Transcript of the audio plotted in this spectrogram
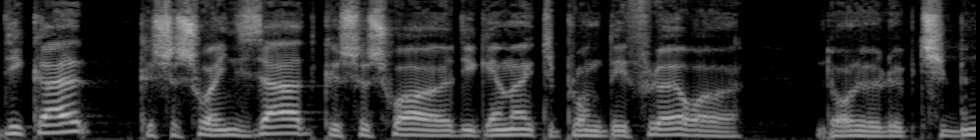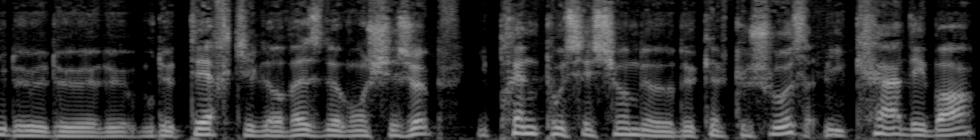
décalent, que ce soit une ZAD, que ce soit euh, des gamins qui plantent des fleurs euh, dans le, petit bout de, terre qui leur reste devant chez eux, ils prennent possession de, quelque chose, ils créent un débat,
